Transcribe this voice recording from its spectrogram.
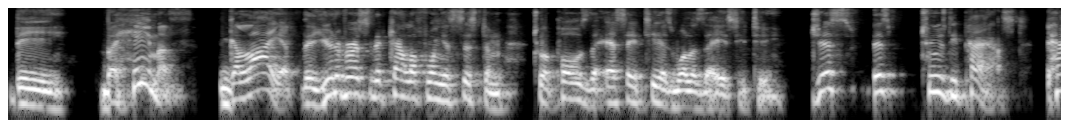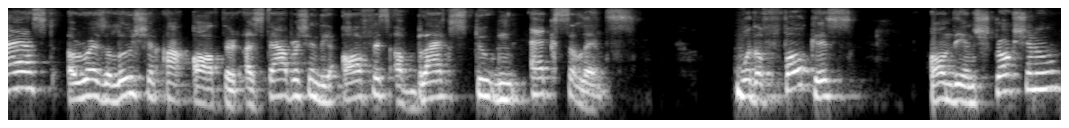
the behemoth, Goliath, the University of California system to oppose the SAT as well as the ACT. Just this Tuesday past, passed a resolution I authored establishing the Office of Black Student Excellence with a focus on the instructional,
